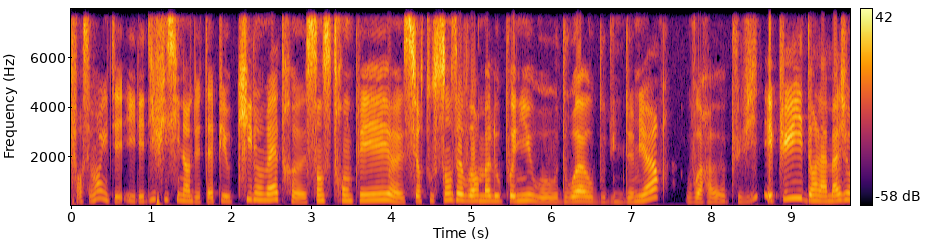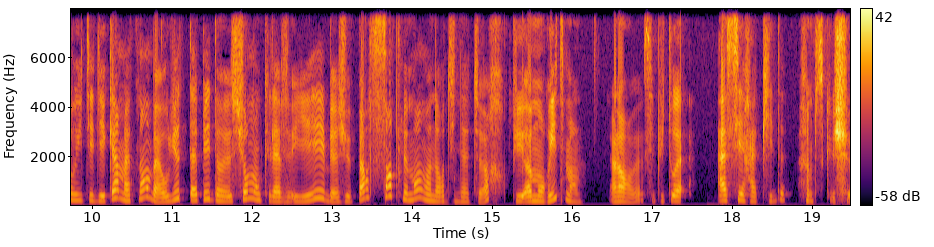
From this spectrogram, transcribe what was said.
forcément, il est, difficile hein, de taper au kilomètre sans se tromper, surtout sans avoir mal au poignet ou au doigt au bout d'une demi-heure voire euh, plus vite. Et puis, dans la majorité des cas, maintenant, bah, au lieu de taper sur mon clavier, eh je parle simplement à mon ordinateur, puis à mon rythme. Alors, euh, c'est plutôt assez rapide, parce que je,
